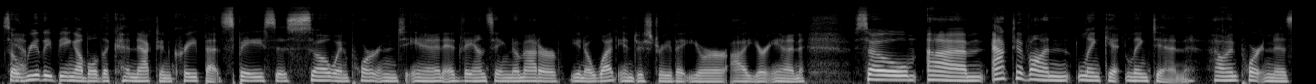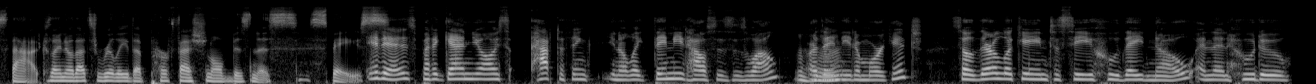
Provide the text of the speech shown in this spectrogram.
so Yep. really being able to connect and create that space is so important in advancing, no matter you know what industry that you're uh, you're in. So, um, active on LinkedIn, LinkedIn. How important is that? Because I know that's really the professional business space. It is, but again, you always have to think, you know, like they need houses as well, or Mm-hmm. they need a mortgage. So they're looking to see who they know and then who do,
